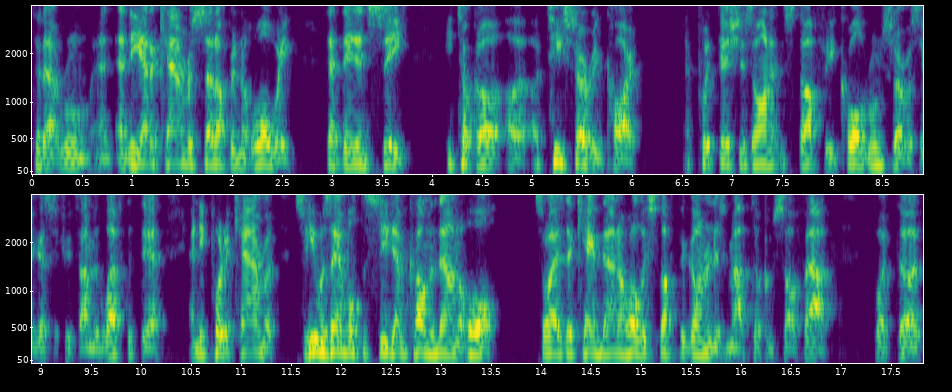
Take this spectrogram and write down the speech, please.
to that room. And and he had a camera set up in the hallway that they didn't see. He took a, a, a tea serving cart and put dishes on it and stuff. He called room service, I guess, a few times and left it there. And he put a camera, so he was able to see them coming down the hall. So as they came down the hall, he stuck the gun in his mouth, took himself out. But uh,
